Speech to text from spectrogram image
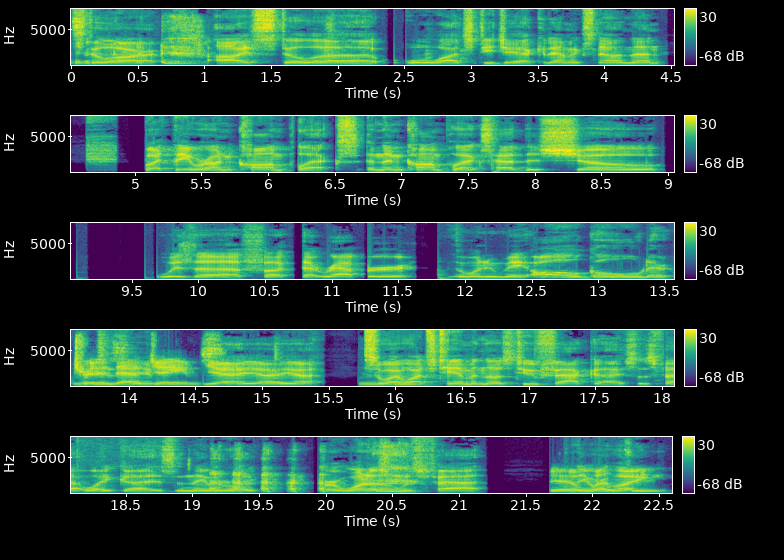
still are. I still uh, will watch DJ Akademiks now and then, but they were on Complex, and then Complex had this show with uh fuck that rapper, the one who made all gold. trinidad james Yeah, yeah, yeah. So I Mhm. watched him and those two fat guys, those fat white guys, and they were like, or one of them was fat. yeah, and they were Welty.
